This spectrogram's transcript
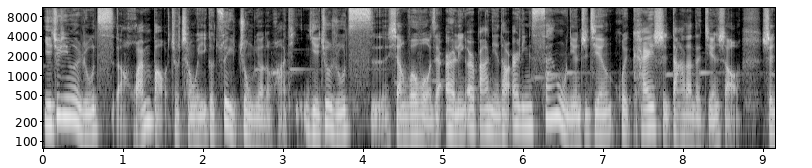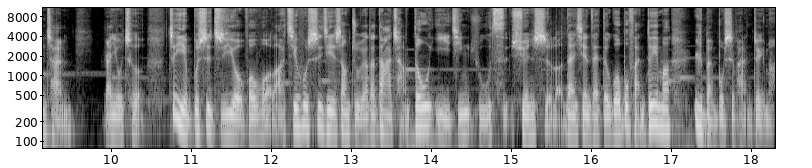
也就因为如此啊，环保就成为一个最重要的话题。也就如此，像 Volvo 在二零二八年到二零三五年之间会开始大大的减少生产。燃油车，这也不是只有 Volvo 了，几乎世界上主要的大厂都已经如此宣誓了。但现在德国不反对吗？日本不是反对吗？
